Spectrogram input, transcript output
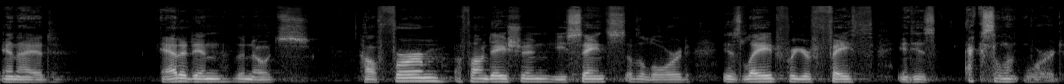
and I had added in the notes how firm a foundation, ye saints of the Lord, is laid for your faith in his excellent word.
